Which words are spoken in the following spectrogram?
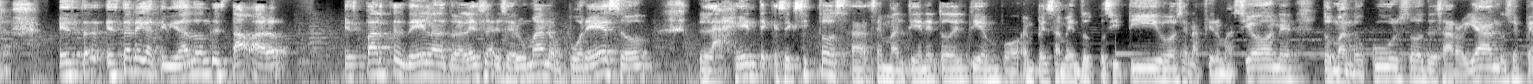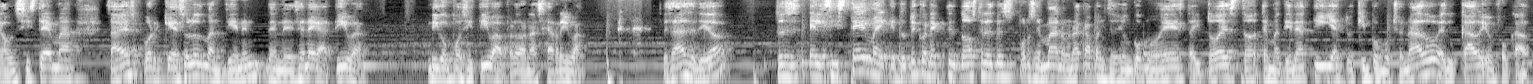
esta, esta negatividad, ¿dónde estaba, no? Es parte de la naturaleza del ser humano. Por eso la gente que es exitosa se mantiene todo el tiempo en pensamientos positivos, en afirmaciones, tomando cursos, desarrollándose, pega un sistema, ¿sabes? Porque eso los mantiene en tendencia negativa, digo positiva, perdón, hacia arriba. ¿Les ha sentido? Entonces, el sistema y que tú te conectes dos, tres veces por semana, una capacitación como esta y todo esto, te mantiene a ti y a tu equipo emocionado, educado y enfocado.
